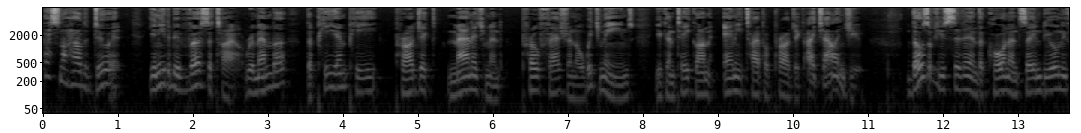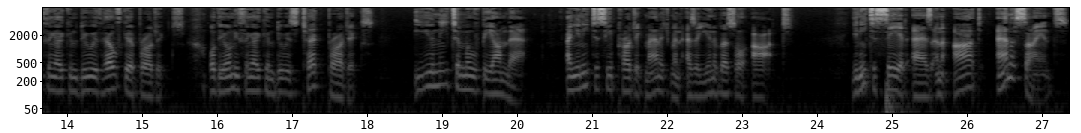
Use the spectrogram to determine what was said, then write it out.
That's not how to do it. You need to be versatile. Remember the PMP project management professional, which means you can take on any type of project. I challenge you. Those of you sitting in the corner and saying the only thing I can do is healthcare projects or the only thing I can do is tech projects, you need to move beyond that. And you need to see project management as a universal art. You need to see it as an art and a science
